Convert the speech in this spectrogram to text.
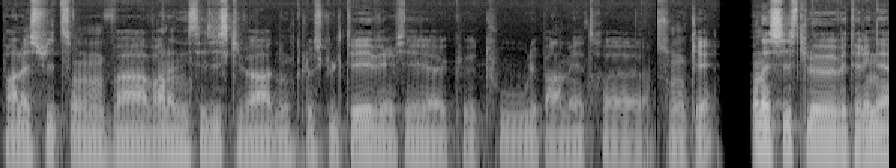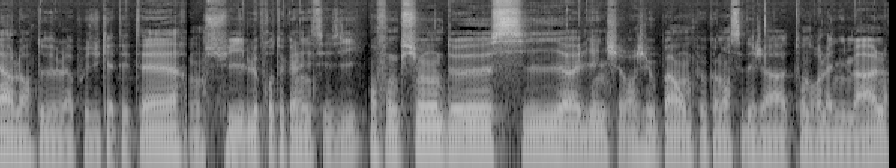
Par la suite, on va avoir un anesthésiste qui va donc le sculpter, vérifier que tous les paramètres sont OK. On assiste le vétérinaire lors de la pose du cathéter, on suit le protocole anesthésie. En fonction de si euh, il y a une chirurgie ou pas, on peut commencer déjà à tondre l'animal,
